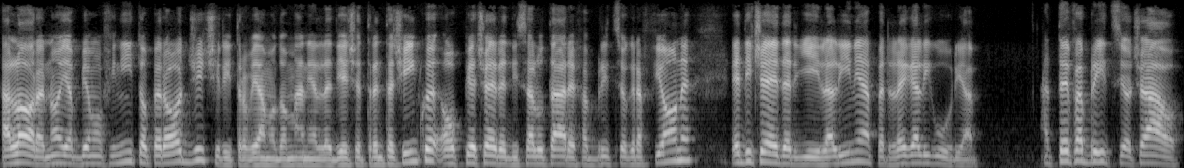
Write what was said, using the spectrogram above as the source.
Allora, noi abbiamo finito per oggi, ci ritroviamo domani alle 10.35. Ho piacere di salutare Fabrizio Graffione e di cedergli la linea per Lega Liguria. A te Fabrizio, ciao.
